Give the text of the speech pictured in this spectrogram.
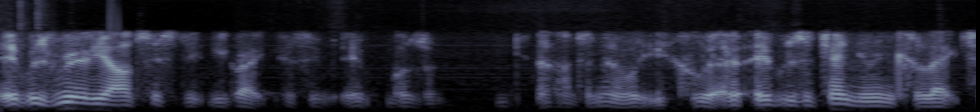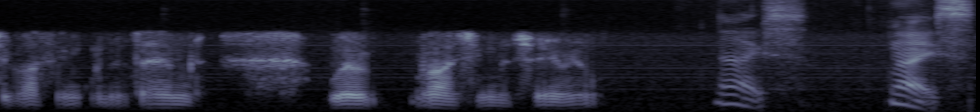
it was really artistically great because it, it was a, I don't know what you call it it was a genuine collective I think when the Damned were writing material. Nice, nice.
